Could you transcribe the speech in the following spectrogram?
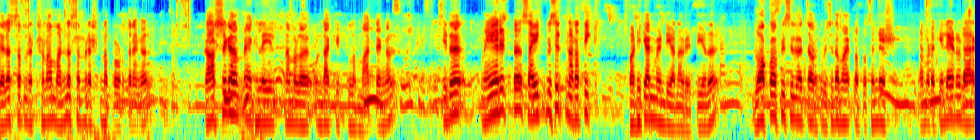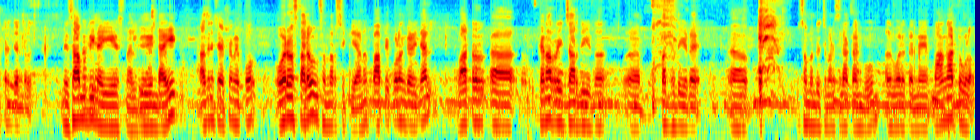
ജലസംരക്ഷണ മണ്ണ് സംരക്ഷണ പ്രവർത്തനങ്ങൾ കാർഷിക മേഖലയിൽ നമ്മൾ ഉണ്ടാക്കിയിട്ടുള്ള മാറ്റങ്ങൾ. ഇത് നേരിട്ട് സൈറ്റ് വിസിറ്റ് നടത്തി പഠിക്കാൻ വേണ്ടിയാണ് അവരെത്തിയത്. ബ്ലോക്ക് ഓഫീസിൽ വെച്ച് അവർക്ക് വിശദമായിട്ടുള്ള പ്രസന്റേഷൻ നമ്മുടെ കിലയുടെ director general Nizamuddin I S നൽകുകയുണ്ടായി. അതിനുശേഷം ഇപ്പോൾ ഓരോ സ്ഥലവും സന്ദർശിക്കുകയാണ്. പാപ്പിക്കുളം കഴിഞ്ഞാൽ വാട്ടർ കിണർ റീചാർജ് ചെയ്യുന്ന പദ്ധതിയുടെ സംബന്ധിച്ച് മനസ്സിലാക്കാൻ പോകും അതുപോലെ തന്നെ മാങ്ങാട്ടുകുളം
